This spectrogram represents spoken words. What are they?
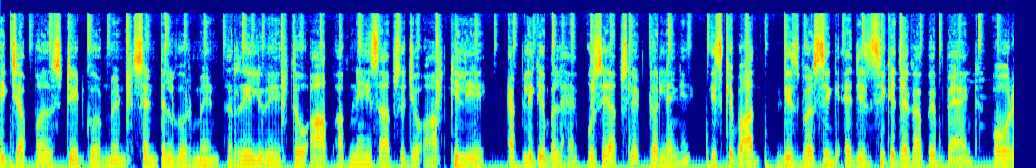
example state government central government railway तो आप अपने हिसाब से जो आपके लिए एप्लीकेबल है, उसे आप सिलेक्ट कर लेंगे। इसके बाद डिसबर्सिंग एजेंसी के जगह पे बैंक और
